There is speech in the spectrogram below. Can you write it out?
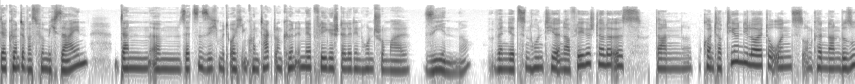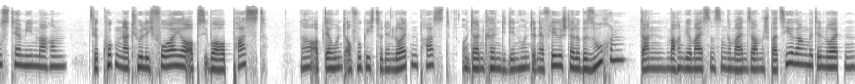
der könnte was für mich sein, dann ähm, setzen sie sich mit euch in Kontakt und können in der Pflegestelle den Hund schon mal sehen. Ne? Wenn jetzt ein Hund hier in der Pflegestelle ist, dann kontaktieren die Leute uns und können dann einen Besuchstermin machen. Wir gucken natürlich vorher, ob es überhaupt passt ne, ob der Hund auch wirklich zu den Leuten passt. Und dann können die den Hund in der Pflegestelle besuchen. Dann machen wir meistens einen gemeinsamen Spaziergang mit den Leuten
